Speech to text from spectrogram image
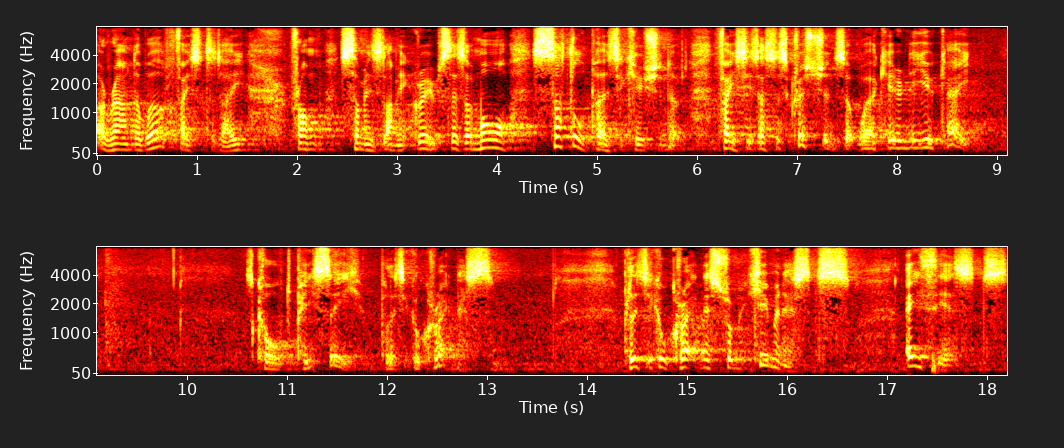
around the world face today from some Islamic groups, there's a more subtle persecution that faces us as Christians at work here in the UK. It's called PC, political correctness political correctness from humanists, atheists,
